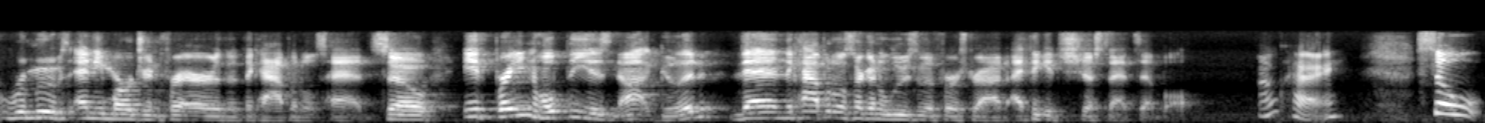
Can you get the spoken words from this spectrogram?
removes any margin for error that the Capitals had. So if Braden Holtby is not good, then the Capitals are gonna lose in the first round. I think it's just that simple. Okay. So,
